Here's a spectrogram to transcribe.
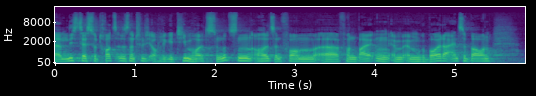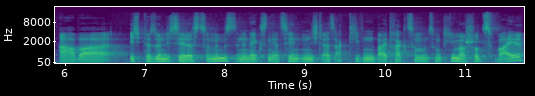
Ähm, nichtsdestotrotz ist es natürlich auch legitim, Holz zu nutzen, Holz in Form äh, von Balken im, im Gebäude einzubauen. Aber ich persönlich sehe das zumindest in den nächsten Jahrzehnten nicht als aktiven Beitrag zum, zum Klimaschutz, weil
